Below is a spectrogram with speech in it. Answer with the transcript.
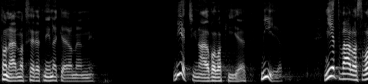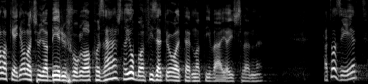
tanárnak szeretnének elmenni. Miért csinál valaki ilyet? Miért? Miért válasz valaki egy alacsonyabb bérű foglalkozást, ha jobban fizető alternatívája is lenne? Hát azért,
